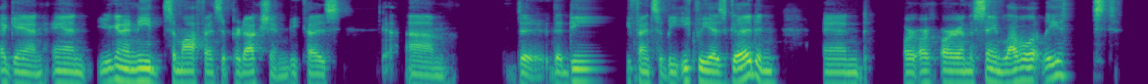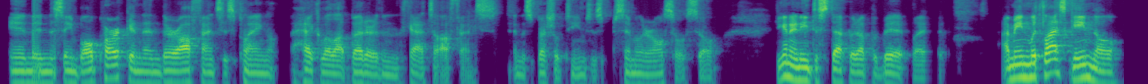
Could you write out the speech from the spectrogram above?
again, and you're going to need some offensive production because yeah. um, the the defense will be equally as good and and or, or, or on the same level at least and in the same ballpark and then their offense is playing a heck of a lot better than the cats offense and the special teams is similar also so you're going to need to step it up a bit but i mean with last game though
